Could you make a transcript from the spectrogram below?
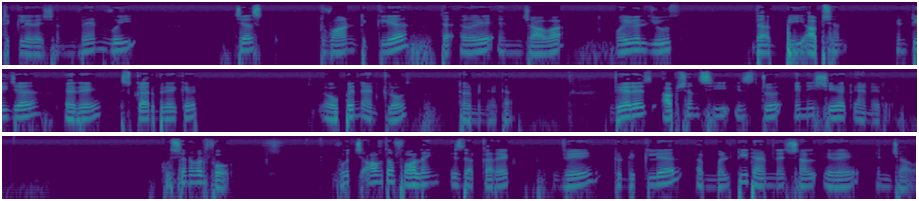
declaration. When we just want declare the array in java we will use the b option. Integer array square bracket open and close terminator. Whereas option c is to initiate an array question number 4 which of the following is the correct way to declare a multi-dimensional array in java?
